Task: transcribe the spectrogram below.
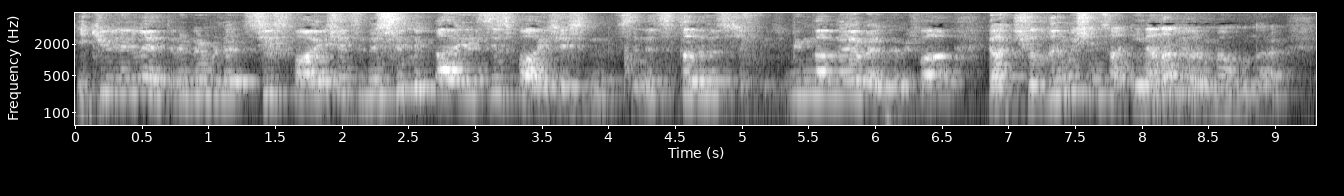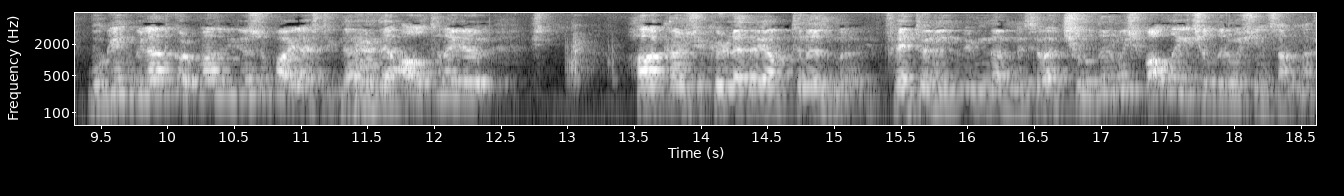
250 entry birbirine siz fahişesiniz, hayır siz fahişesiniz, stadınız bilmem neye benzemiş falan. Ya çıldırmış insan, inanamıyorum ben bunlara. Bugün Bülent Korkmaz videosu paylaştık derdi. Altına göre işte, Hakan Şükür'le de yaptınız mı? FETÖ'nün bilmem nesi var. Çıldırmış, vallahi çıldırmış insanlar.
